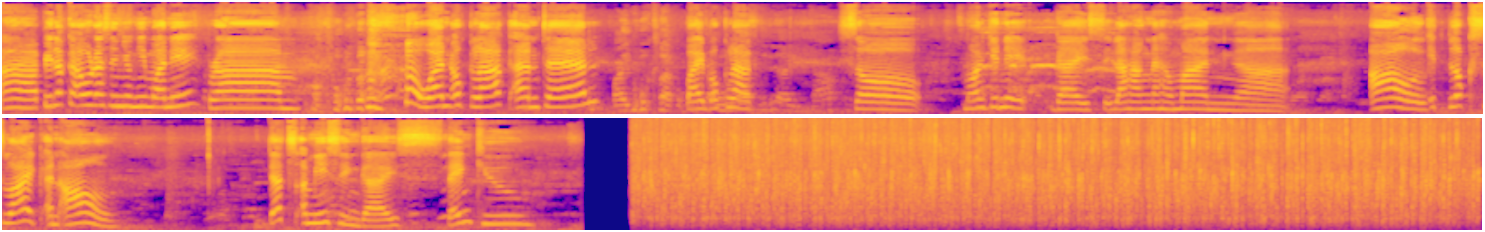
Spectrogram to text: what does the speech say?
ah pila ka oras ninyong himo ani? From 1 o'clock until 5 o'clock. 5 o'clock. So, mo kini guys, ilahang nahuman nga owl. It looks like an owl. That's amazing, guys. Thank you.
